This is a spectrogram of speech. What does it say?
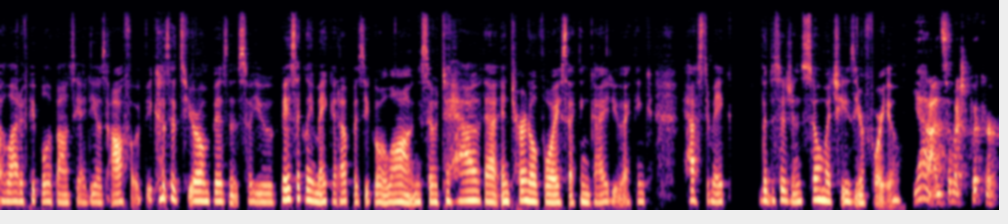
a lot of people to bounce the ideas off of because it's your own business. So you basically make it up as you go along. So to have that internal voice that can guide you, I think has to make the decision so much easier for you. Yeah, and so much quicker.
